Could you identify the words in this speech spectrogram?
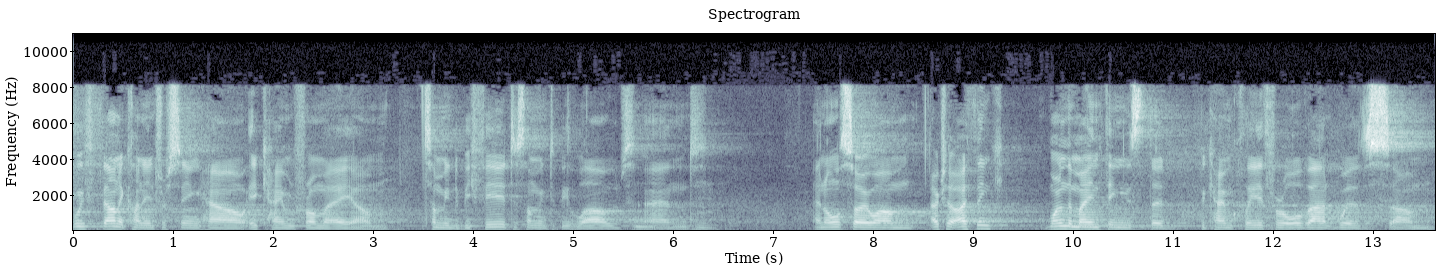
we found it kind of interesting how it came from a um, something to be feared to something to be loved, and and also um, actually, I think one of the main things that became clear through all that was. Um,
